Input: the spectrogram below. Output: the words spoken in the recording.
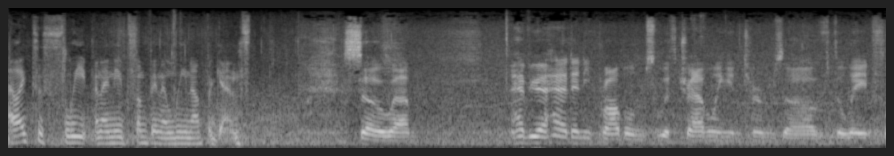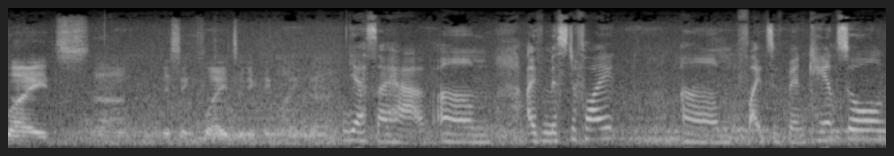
I like to sleep and I need something to lean up against. So, um, have you had any problems with traveling in terms of delayed flights, um, missing flights, anything like that? Yes, I have. Um, I've missed a flight. Um, flights have been canceled,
